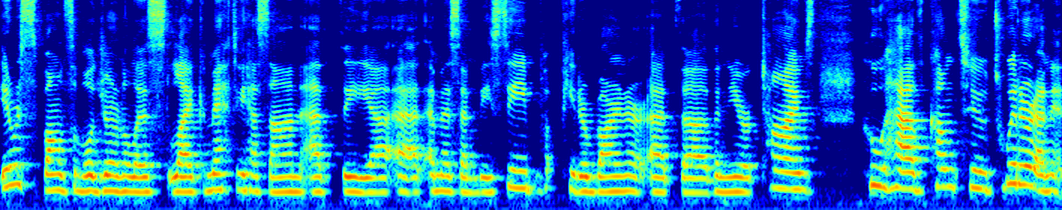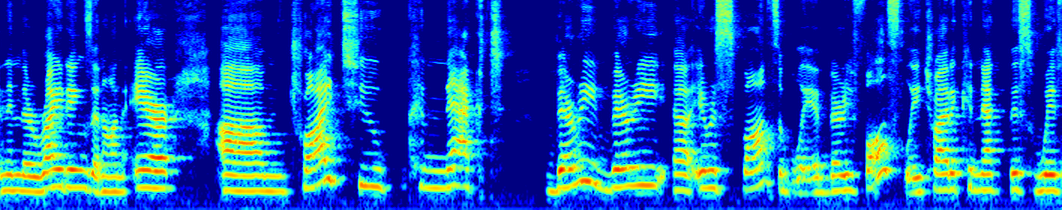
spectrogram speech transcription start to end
irresponsible journalists like mehdi hasan at the uh, at msnbc P- peter Beinart at the, the new york times who have come to twitter and, and in their writings and on air um, try to connect very very uh, irresponsibly and very falsely try to connect this with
